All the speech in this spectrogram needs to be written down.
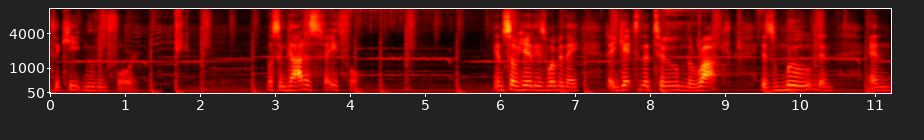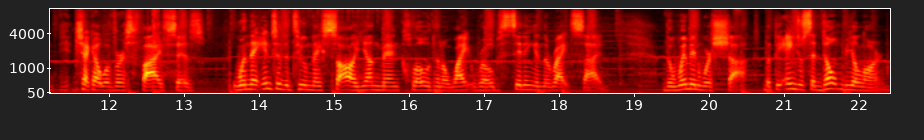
to keep moving forward. Listen, God is faithful. And so here these women, they, they get to the tomb, the rock is moved, and, and check out what verse 5 says. When they entered the tomb, they saw a young man clothed in a white robe sitting in the right side. The women were shocked, but the angel said, Don't be alarmed.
